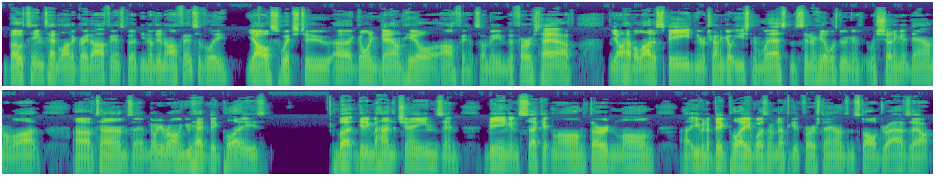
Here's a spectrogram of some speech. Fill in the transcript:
both teams had a lot of great offense, but you know then offensively, y'all switched to uh, going downhill offense. I mean, the first half, y'all have a lot of speed, and you were trying to go east and west, and Center Hill was doing was shutting it down on a lot of times. And don't get me wrong, you had big plays, but getting behind the chains and being in second and long, third and long, uh, even a big play wasn't enough to get first downs and stall drives out.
